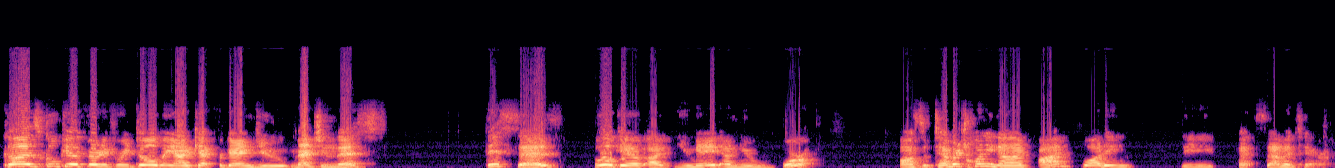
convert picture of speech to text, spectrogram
because Cool Kid 33 told me I kept forgetting to mention this, this says, Hello Kid, uh, you made a new world. On September 29th, I'm flooding the Pet Cemetery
